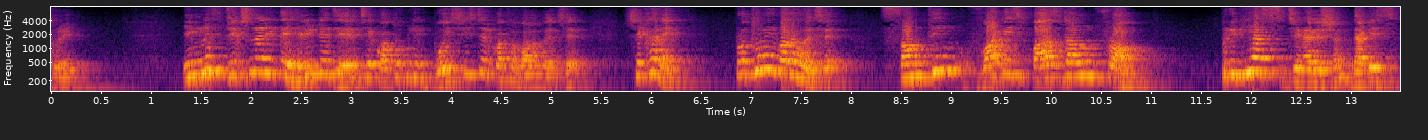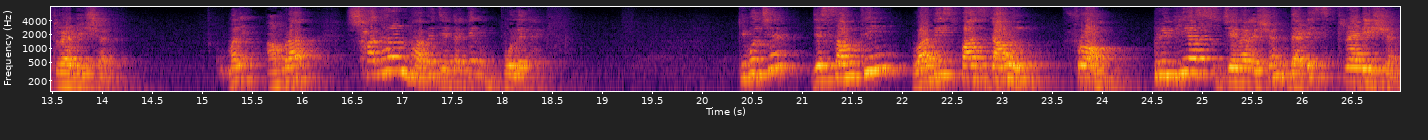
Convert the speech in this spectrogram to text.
ধরে। ইংলিশ ডিকশনারিতে হেরিটেজের যে কতগুলি বৈশিষ্ট্যের কথা বলা হয়েছে, সেখানে প্রথমেই বলা হয়েছে something what is pass down from previous generation that is tradition মানে আমরা সাধারণভাবে যেটাকে বলে থাকি। কি বলছে? যে something what is pass down from previous generation that is tradition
